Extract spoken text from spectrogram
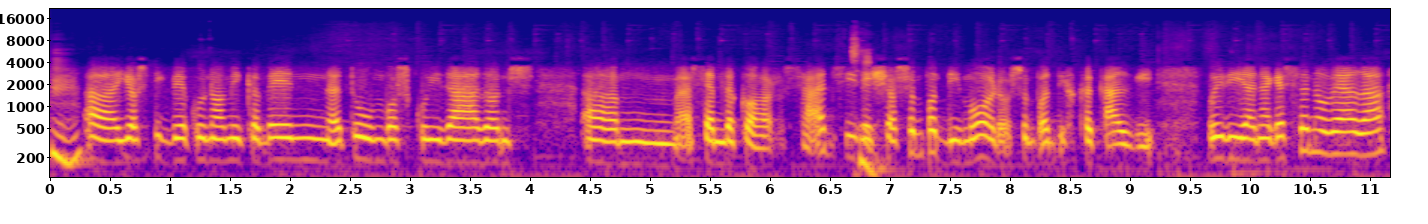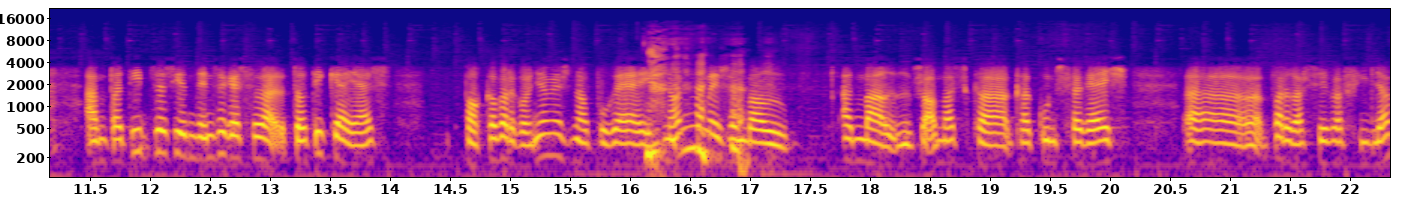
mm. uh, jo estic bé econòmicament, tu em vols cuidar, doncs um, estem d'acord, saps? I Sí. d'això se'n pot dir molt o se'n pot dir que calgui. Vull dir, en aquesta novel·la empatitzes i entens aquesta... Tot i que és poca vergonya més no poder, i no només amb, el, amb els homes que, que aconsegueix uh, per la seva filla,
